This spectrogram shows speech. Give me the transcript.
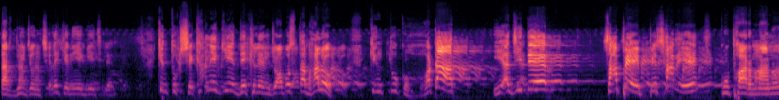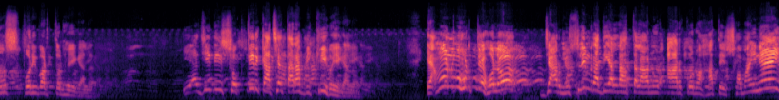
তার দুইজন ছেলেকে নিয়ে গিয়েছিলেন। কিন্তু সেখানে গিয়ে দেখলেন যে অবস্থা ভালো। কিন্তু হঠাৎ ইয়াজিদের চাপে পেশারে কুফার মানুষ পরিবর্তন হয়ে গেল। ইয়াজিদি শক্তির কাছে তারা বিক্রি হয়ে গেল। এমন মুহূর্তে হলো যার মুসলিম রাদি আল্লাহ তালানুর আর কোন হাতে সময় নেই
